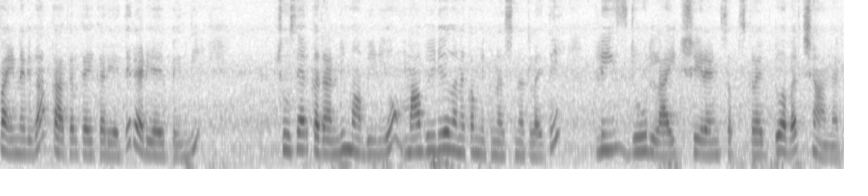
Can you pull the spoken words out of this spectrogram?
ఫైనల్గా కాకరకాయ కర్రీ అయితే రెడీ అయిపోయింది చూశారు కదండి మా వీడియో మా వీడియో కనుక మీకు నచ్చినట్లయితే Please do like, share and subscribe to our channel.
